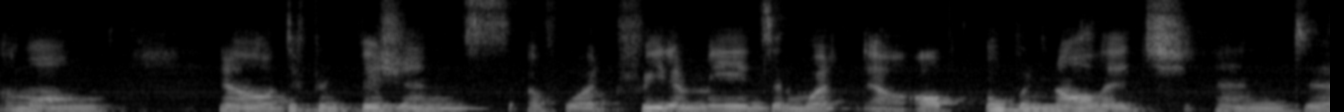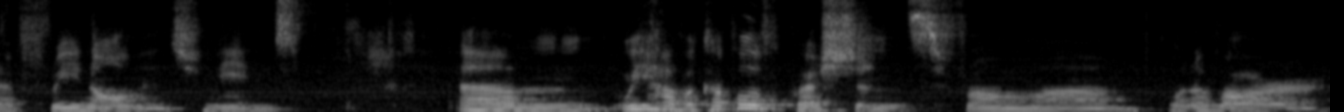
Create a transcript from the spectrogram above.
among you know different visions of what freedom means and what uh, open knowledge and uh, free knowledge means. Um, we have a couple of questions from um, one of our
